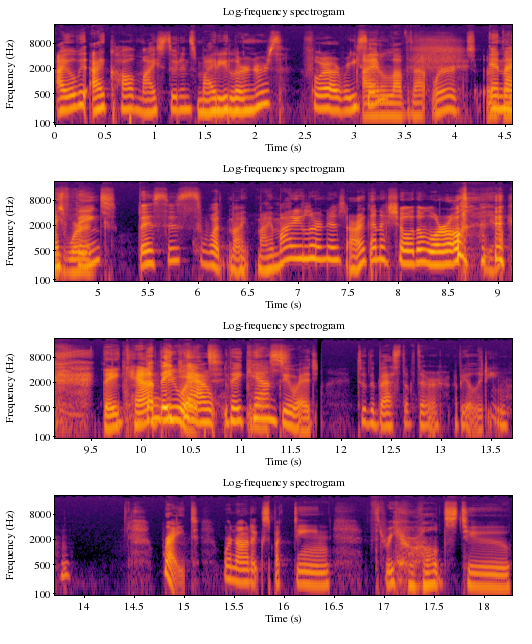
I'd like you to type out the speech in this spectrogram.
I always I call my students mighty learners for a reason. I love that word. And I words. think this is what my, my mighty learners are gonna show the world Yeah. they can they do can it. they can Yes. do it to the best of their ability. Mhm. Right. We're not expecting three year olds to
